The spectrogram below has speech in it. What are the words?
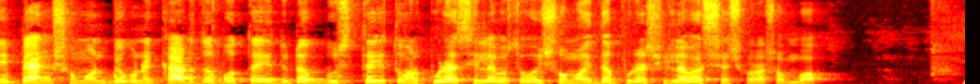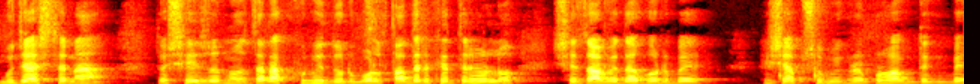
এই ব্যাংক সময় বিবরণী কার্যপত্র এই দুটো বুঝতেই তোমার পুরো সিলেবাস ওই সময় দিয়ে পুরো সিলেবাস শেষ করা সম্ভব। বুঝে আসছে না? তো সেই জন্য যারা খুবই দুর্বল, তাদের ক্ষেত্রে হলো সে জাবেদা করবে, হিসাব সমীকরণের প্রভাব দেখবে।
